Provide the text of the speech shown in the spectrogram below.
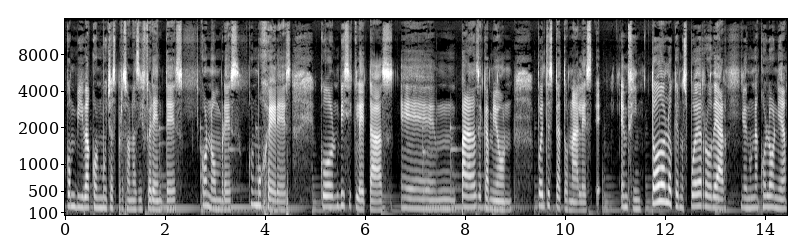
conviva con muchas personas diferentes, con hombres, con mujeres, con bicicletas, paradas de camión, puentes peatonales, e, en fin, todo lo que nos puede rodear en una colonia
